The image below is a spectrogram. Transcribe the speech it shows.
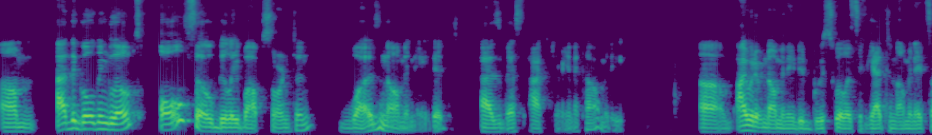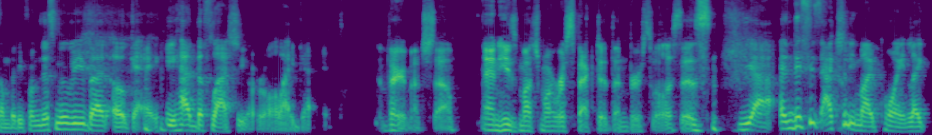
Um, at the Golden Globes, also Billy Bob Thornton was nominated as Best Actor in a Comedy. Um, I would have nominated Bruce Willis if he had to nominate somebody from this movie, but okay, he had the flashier role. I get it. Very much so. And he's much more respected than Bruce Willis is. Yeah, and this is actually my point. Like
